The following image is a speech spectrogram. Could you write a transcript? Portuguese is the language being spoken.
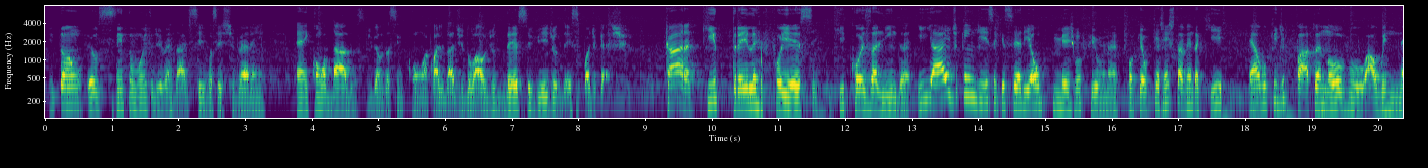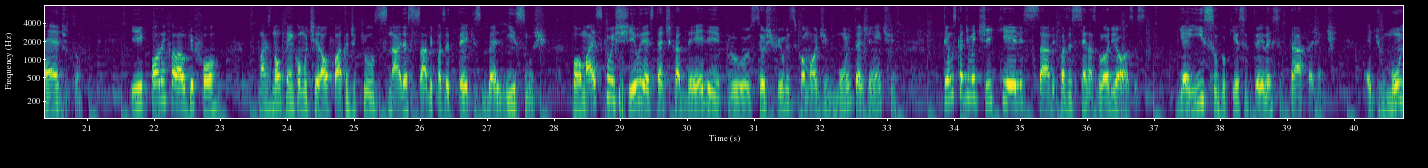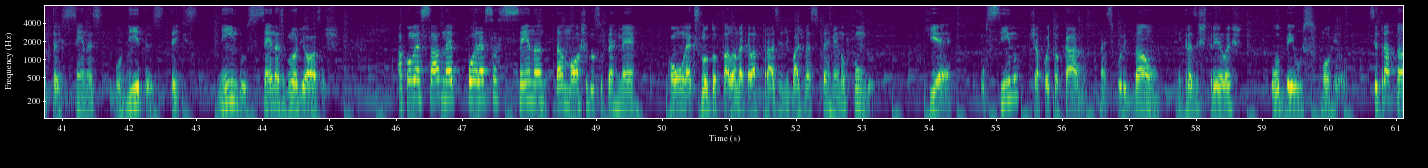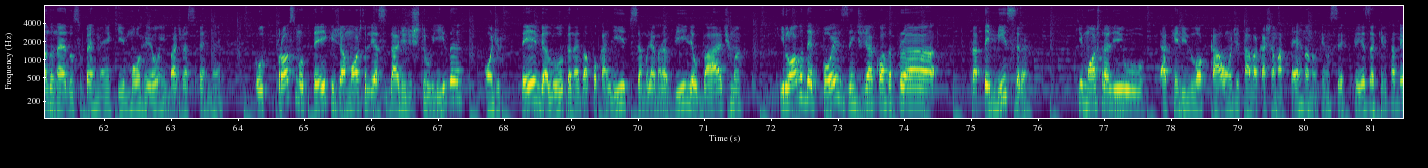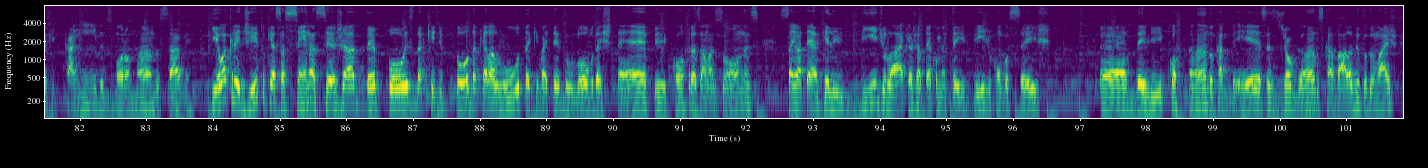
Então eu sinto muito de verdade se vocês estiverem é, incomodados, digamos assim, com a qualidade do áudio desse vídeo, desse podcast. Cara, que trailer foi esse? Que coisa linda. E ai de quem disse que seria o mesmo filme, né? Porque o que a gente tá vendo aqui é algo que de fato é novo, algo inédito. E podem falar o que for, mas não tem como tirar o fato de que o Snyder sabe fazer takes belíssimos. Por mais que o estilo e a estética dele para os seus filmes incomode muita gente, temos que admitir que ele sabe fazer cenas gloriosas. E é isso do que esse trailer se trata, gente. É de muitas cenas bonitas, takes lindos, cenas gloriosas. A começar, né, por essa cena da morte do Superman, com o Lex Luthor falando aquela frase de Batman vs Superman no fundo, que é: o sino já foi tocado na escuridão, entre as estrelas, o Deus morreu. Se tratando, né, do Superman que morreu em Batman vs Superman, o próximo take já mostra ali a cidade destruída, onde teve a luta, né, do Apocalipse, a Mulher Maravilha, o Batman. E logo depois a gente já corta pra, pra Temícera, que mostra ali o, aquele local onde estava a caixa materna, não tenho certeza, que ele tá meio que caindo, desmoronando, sabe? E eu acredito que essa cena seja depois daquele, de toda aquela luta que vai ter do Lobo da Steppe contra as Amazonas. Saiu até aquele vídeo lá, que eu já até comentei vídeo com vocês, é, dele cortando cabeças, jogando os cavalos e tudo mais.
